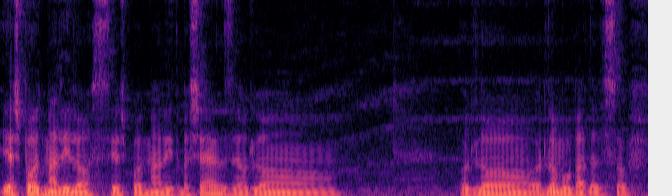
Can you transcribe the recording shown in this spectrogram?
יש פה עוד מה ללעוס, יש פה עוד מה להתבשל, זה עוד לא, עוד לא, עוד לא מעובד עד הסוף.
